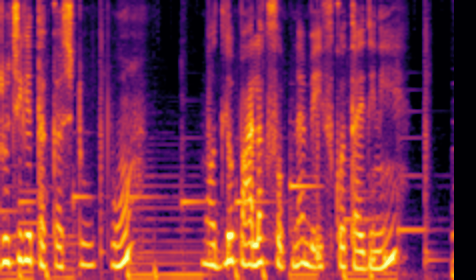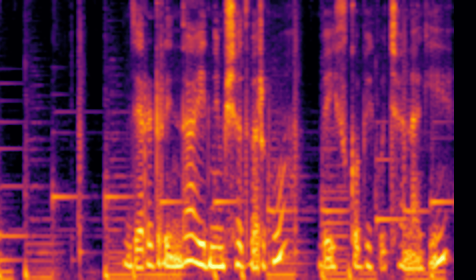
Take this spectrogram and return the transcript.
ರುಚಿಗೆ ತಕ್ಕಷ್ಟು ಉಪ್ಪು. ಮೊದಲು ಪಾಲಕ್ ಸೊಪ್ಪನ್ನ ಬೇಯಿಸ್ಕೊತಾ ಇದ್ದೀನಿ. ಎರಡರಿಂದ ಐದು ನಿಮಿಷದವರೆಗೂ ಬೇಯಿಸ್ಕೋಬೇಕು ಚೆನ್ನಾಗಿ.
